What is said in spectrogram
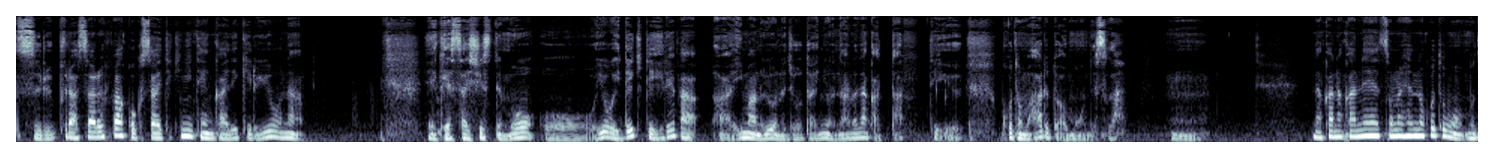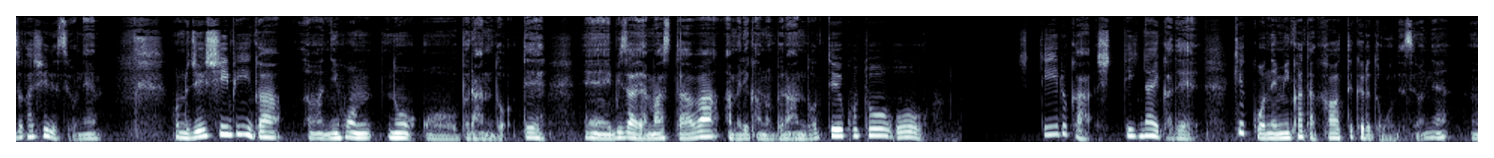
するプラスアルファ国際的に展開できるような決済システムを用意できていれば今のような状態にはならなかったっていうこともあるとは思うんですが、うん、なかなかねその辺のことも難しいですよね。この JCB が日本のブランドで、えー、ビザやマスターはアメリカのブランドっていうことを知っているか知っていないかで結構ね見方が変わってくると思うんですよね。うん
